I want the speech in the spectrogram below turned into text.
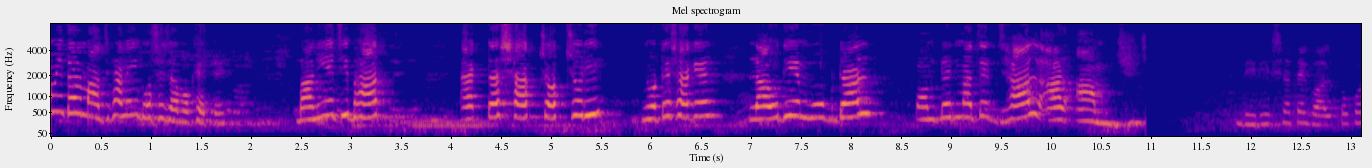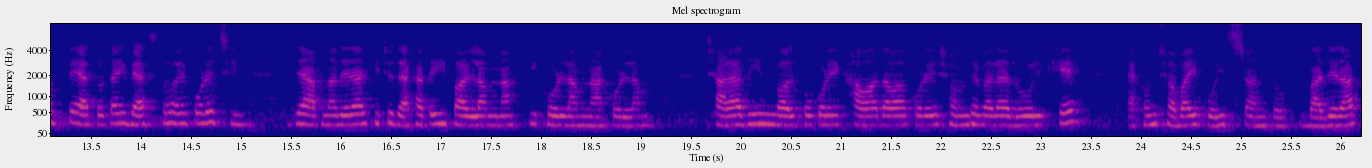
আমি তার মাঝখানেই বসে যাব খেতে। বানিয়েছি ভাত, একটা শাক চচ্চড়ি, নোটে শাকের লাউ দিয়ে মুগ ডাল পমপ্লেট মাছের ঝাল আর আম। দিদির সাথে গল্প করতে এতটাই ব্যস্ত হয়ে পড়েছি যে আপনাদের আর কিছু দেখাতেই পারলাম না, কি করলাম, না করলাম। সারা দিন গল্প করে খাওয়া দাওয়া করে, সন্ধেবেলা রোল খেয়ে, এখন সবাই পরিশ্রান্ত। বাজে রাত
